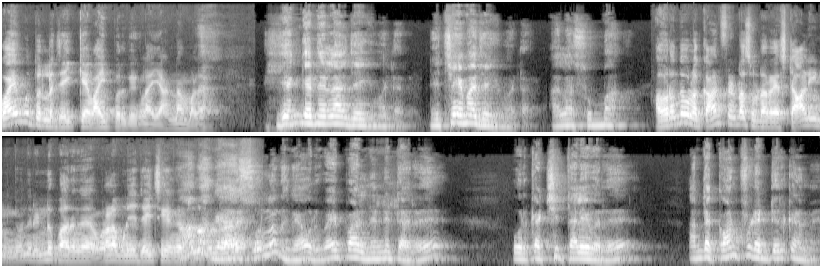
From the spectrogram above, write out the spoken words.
கோயம்புத்தூர்ல ஜெயிக்க வாய்ப்பு இருக்குங்களா ஐயா அண்ணாமலை? எங்கன்னெல்லாம் ஜெயிக்க மாட்டார். நிச்சயமாக ஜெயிக்க மாட்டார். அதெல்லாம் சும்மா. அவர் வந்து அவ்வளவு கான்ஃபிடண்டா சொல்றாரு ஸ்டாலின் நீங்க வந்து நின்னு பாருங்க. உங்களால முடிஞ்ச சொல்றாரு. சொல்லணுங்க. ஒரு வேட்பாளர் நின்றுட்டாரு ஒரு கட்சி தலைவர் அந்த கான்ஃபிடென்ட் இருக்கணுமே.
